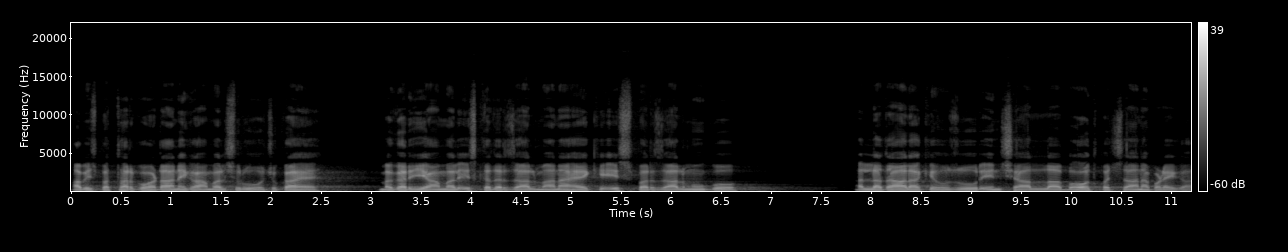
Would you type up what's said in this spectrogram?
اب اس پتھر کو ہٹانے کا عمل شروع ہو چکا ہے، مگر یہ عمل اس قدر ظالمانہ ہے کہ اس پر ظالموں کو اللہ تعالیٰ کے حضور انشاءاللہ بہت پچھتانا پڑے گا۔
